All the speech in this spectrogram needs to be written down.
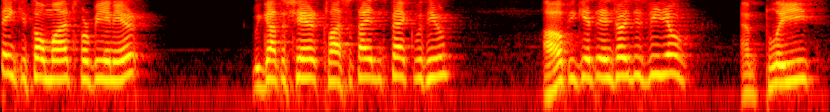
Thank you so much for being here. We got to share Clash of Titans pack with you. I hope you get to enjoy this video. And please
